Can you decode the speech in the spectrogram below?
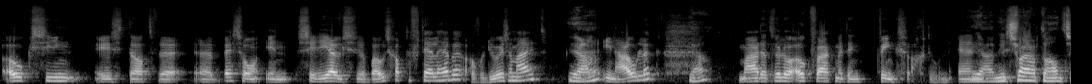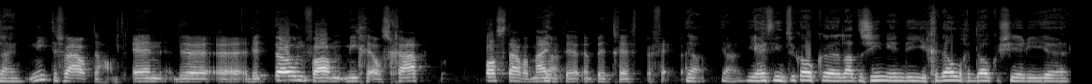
ook zien, is dat we uh, best wel een serieuze boodschap te vertellen hebben over duurzaamheid, ja. uh, inhoudelijk. Ja. Maar dat willen we ook vaak met een kwinkslag doen. En ja, niet zwaar op de hand zijn. Niet te zwaar op de hand. En de, de toon van Michael Schaap past daar wat mij ja. betreft perfect bij. Ja, ja, die heeft hij natuurlijk ook laten zien in die geweldige docuserie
